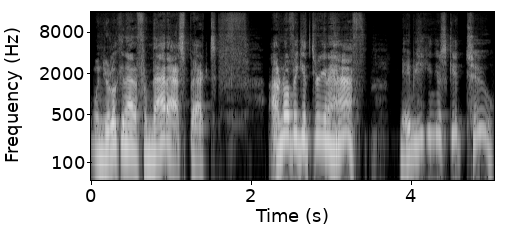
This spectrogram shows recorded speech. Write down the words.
when you're looking at it from that aspect, I don't know if he get three and a half. Maybe he can just get two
